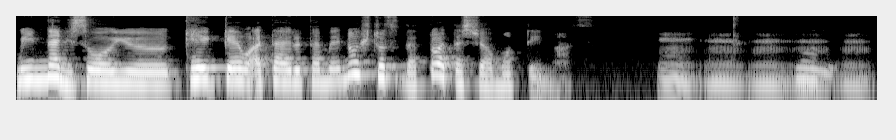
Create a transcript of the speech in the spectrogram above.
みんなにそういう経験を与えるための一つだと私は思っています。うんうんうんうんうん。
